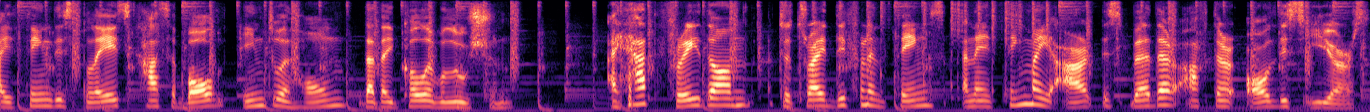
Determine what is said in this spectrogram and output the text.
I think this place has evolved into a home that I call evolution. I had freedom to try different things and I think my art is better after all these years.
